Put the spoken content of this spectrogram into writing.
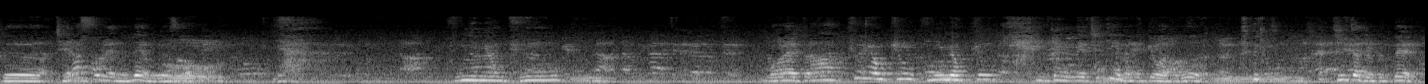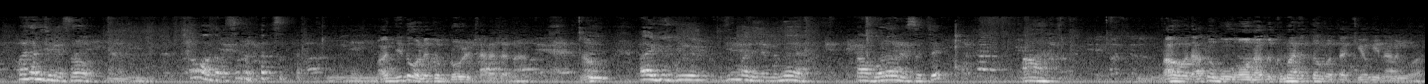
그 제라스를 했는데 그래서 어. 야 궁이명 큐 뭐라 했더라 큐명 큐 궁이명 큐 했는데 채팅이 너무 웃겨가지고 음. 진짜 저 그때 화장실에서 음. 처음 하다가 술을 했어 음, 아, 니도 원래 좀 롤 잘하잖아. 어? 아 이게 그 무슨 말이냐면은 아 뭐라 그랬었지? 아, 아, 나도 뭐, 어, 나도 그 말 했던 거 다 기억이 나는 것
